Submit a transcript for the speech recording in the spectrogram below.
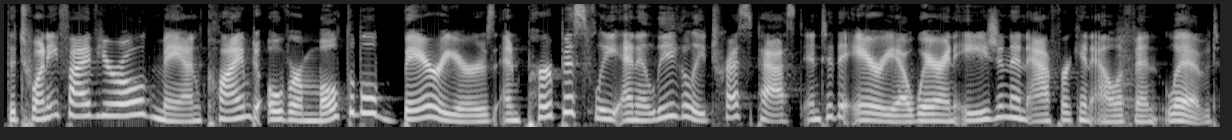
the 25 year old man climbed over multiple barriers and purposefully and illegally trespassed into the area where an Asian and African elephant lived.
